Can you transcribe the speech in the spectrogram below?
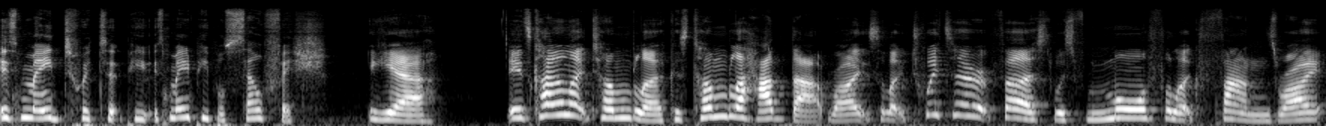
It's made Twitter. It's made people selfish. Yeah. It's kind of like Tumblr because Tumblr had that, right? So like Twitter at first was more for like fans, right?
